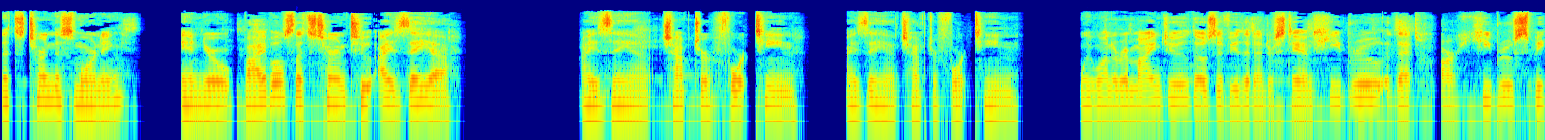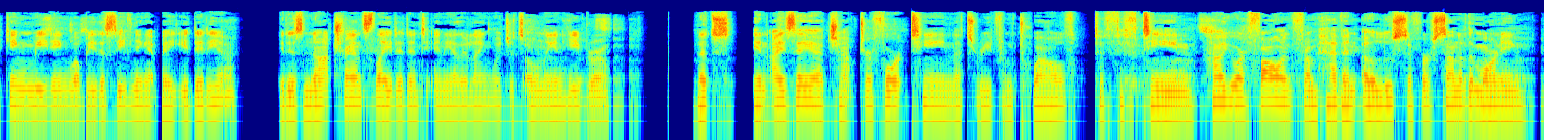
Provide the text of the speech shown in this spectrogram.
Let's turn this morning in your Bibles. Let's turn to Isaiah. Isaiah chapter 14. Isaiah chapter 14. We want to remind you, those of you that understand Hebrew, that our Hebrew speaking meeting will be this evening at Beit Yedidia. It is not translated into any other language, it's only in Hebrew. Let's in Isaiah chapter 14, let's read from 12 to 15. How you are fallen from heaven, O Lucifer, son of the morning.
